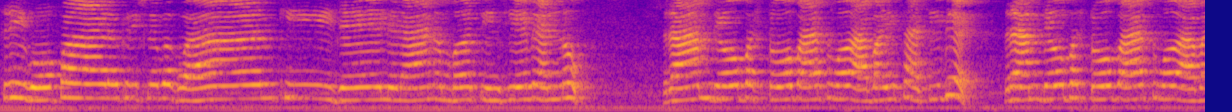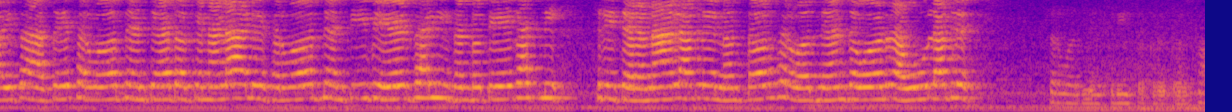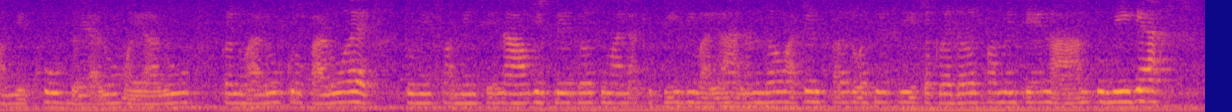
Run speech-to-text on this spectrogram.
श्री गोपाळ कृष्ण भगवान की जय लीळा नंबर तीनशे ब्याण्णव. रामदेव भट्टोबास व आबाई साची भेट. रामदेव भट्टोबास व आबाईसा असे सर्वज्ञांच्या दर्शनाला आले. सर्वज्ञांची भेट झाली दंडोते घातली. श्रीचरणा लागले नंतर सर्वज्ञान जवळ राहू लागले. सर्वज्ञ श्री चक्रधर स्वामी खूप दयाळू मयाळू कनवाळू कृपाळू आहेत. तुम्ही स्वामींचे नाव घेतले तर तुम्हाला किती दिवाला आनंद वाटेल. सर्व हे श्री चक्रधर स्वामींचे नाम तुम्ही घ्या.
